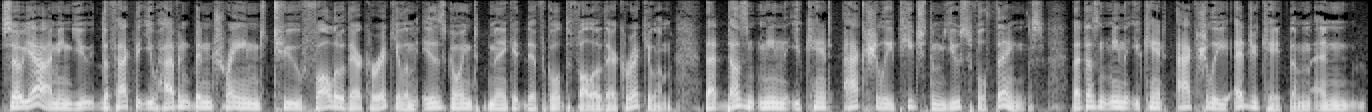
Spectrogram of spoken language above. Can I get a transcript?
So yeah, I mean, you the fact that you haven't been trained to follow their curriculum is going to make it difficult to follow their curriculum. That doesn't mean that you can't actually teach them useful things. That doesn't mean that you can't actually educate them and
